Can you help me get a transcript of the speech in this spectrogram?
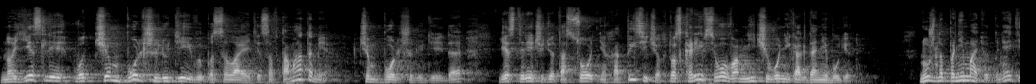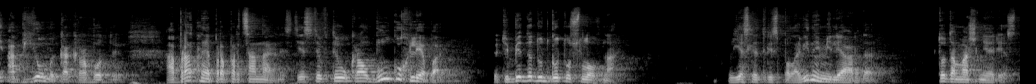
Но если вот чем больше людей вы посылаете с автоматами, чем больше людей, да, если речь идет о сотнях, о тысячах, то, скорее всего, вам ничего никогда не будет. Нужно понимать, вот понимаете, объемы как работают. Обратная пропорциональность. Если ты украл булку хлеба, то тебе дадут год условно. Если 3,5 миллиарда, то домашний арест.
